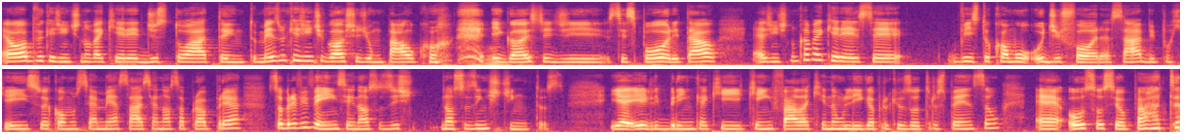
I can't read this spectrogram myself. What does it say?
é óbvio que a gente não vai querer destoar tanto. Mesmo que a gente goste de um palco e goste de se expor e tal, a gente nunca vai querer ser visto como o de fora, sabe? Porque isso é como se ameaçasse a nossa própria sobrevivência e nossos, nossos instintos. E aí ele brinca que quem fala que não liga pro que os outros pensam é ou sociopata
